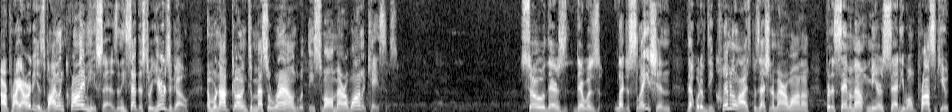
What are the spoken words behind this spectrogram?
Our priority is violent crime, he says, and he said this three years ago, and we're not going to mess around with these small marijuana cases. So there's there was legislation that would have decriminalized possession of marijuana for the same amount Mears said he won't prosecute.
